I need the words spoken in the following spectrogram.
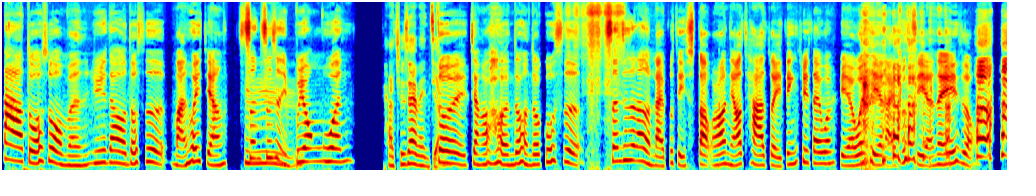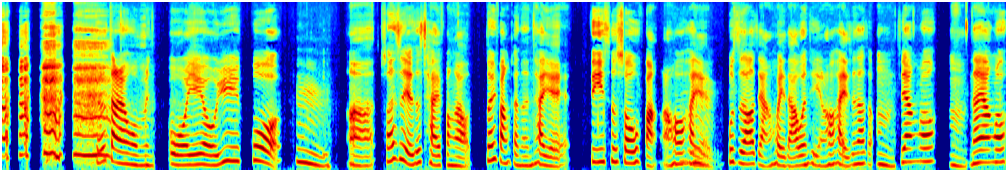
大多数我们遇到的都是蛮会讲，甚至是你不用问，嗯、他就在那边讲。对，讲了很多很多故事，甚至是那种来不及 stop，然后你要插嘴进去再问别的问题也来不及的那一种。可是当然，我们我也有遇过，嗯。啊、呃，算是也是采访啊，对方可能他也第一次受访，然后他也不知道怎样回答问题，然后他也是那种嗯这样咯，嗯那样咯，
